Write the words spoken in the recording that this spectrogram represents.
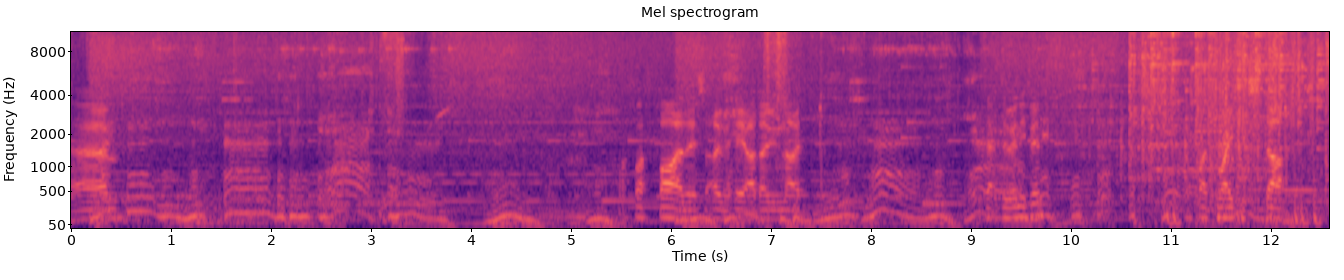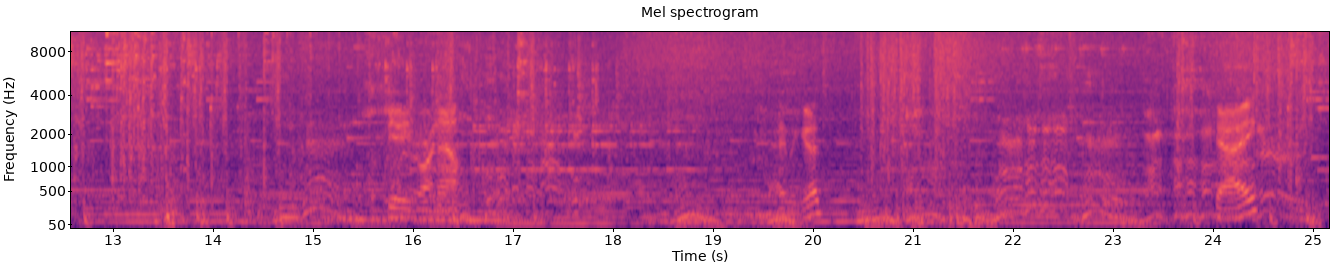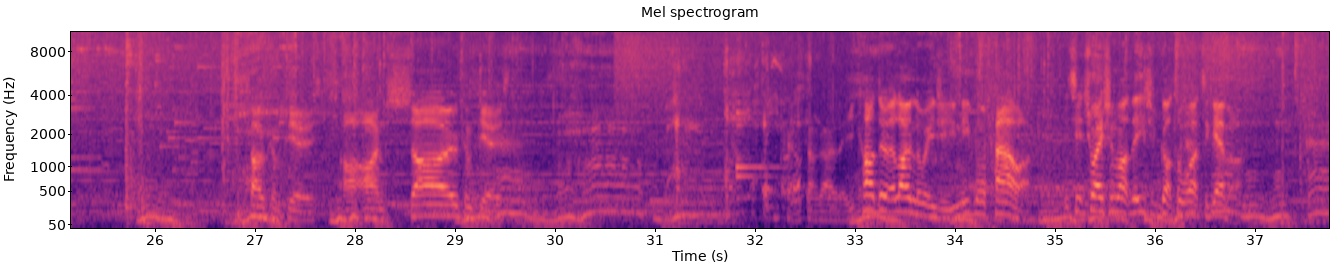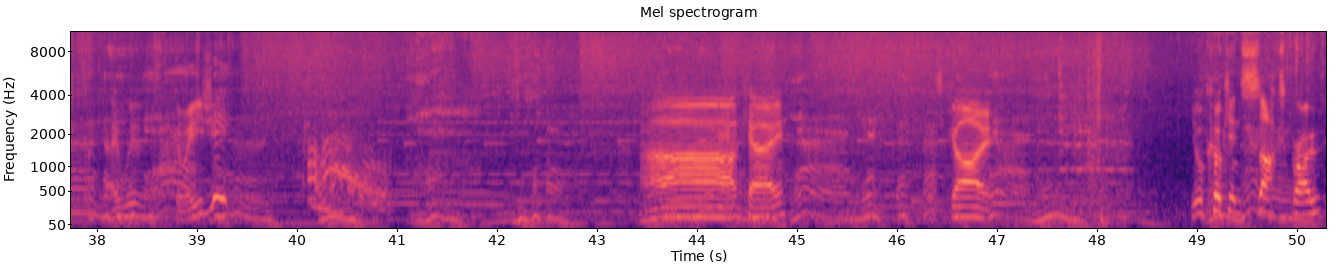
Um, if I fire this over here, I don't even know. Does that do anything? If I break his stuff. Confused right now. Okay, we good? Okay. So confused. I I'm so confused. You can't do it alone, Luigi. You need more power. In situations like these, you've got to work together. Okay, with Gooigi? Ah, okay. Let's go. Your cooking sucks, bro.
